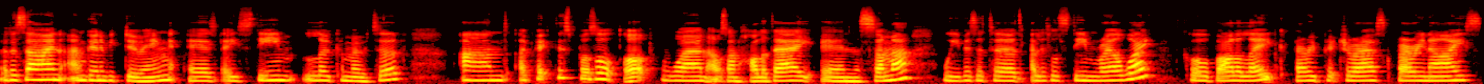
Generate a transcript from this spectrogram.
The design I'm going to be doing is a steam locomotive and I picked this puzzle up when I was on holiday in the summer. We visited a little steam railway called Bala Lake, very picturesque, very nice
